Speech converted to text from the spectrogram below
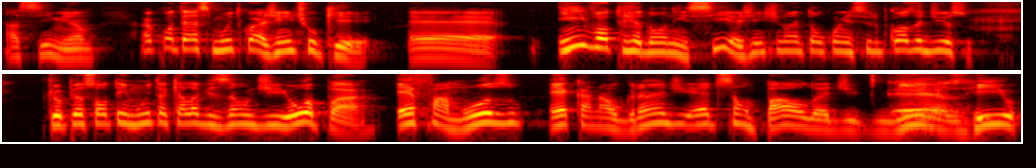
Assim mesmo. Acontece muito com a gente o quê? É, em Volta Redonda em si, a gente não é tão conhecido por causa disso. Porque o pessoal tem muito aquela visão de, opa, é famoso, é canal grande, é de São Paulo, é de Minas, é. Rio,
